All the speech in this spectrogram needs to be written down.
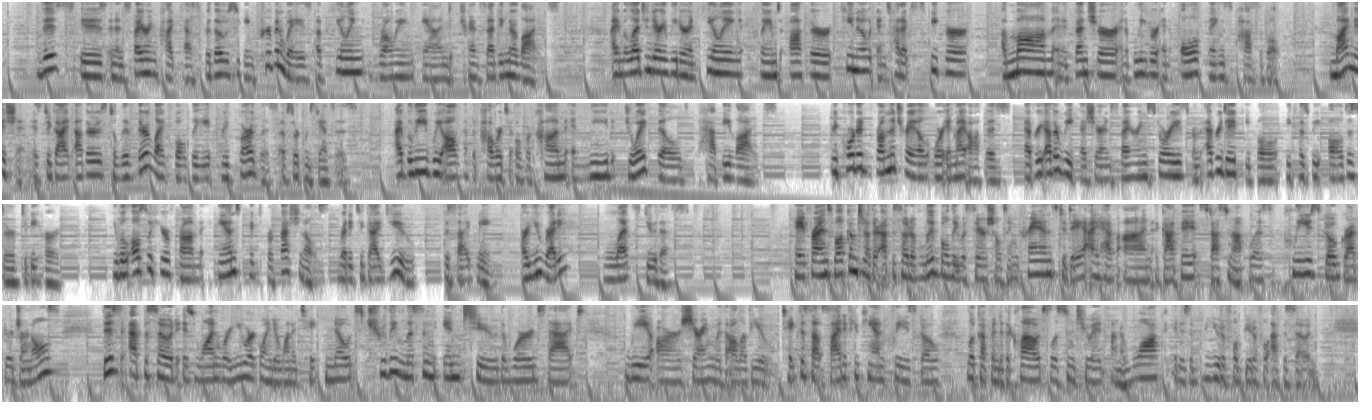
This is an inspiring podcast for those seeking proven ways of healing, growing, and transcending their lives. I am a legendary leader in healing, claimed author, keynote, and TEDx speaker, a mom, an adventurer, and a believer in all things possible. My mission is to guide others to live their life boldly, regardless of circumstances. I believe we all have the power to overcome and lead joy filled, happy lives. Recorded from the trail or in my office, every other week I share inspiring stories from everyday people because we all deserve to be heard. You will also hear from hand picked professionals ready to guide you beside me. Are you ready? Let's do this. Hey, friends, welcome to another episode of Live Boldly with Sarah Shelton Kranz. Today I have on Agapi Stassinopoulos. Please go grab your journals. This episode is one where you are going to want to take notes, truly listen into the words that we are sharing with all of you. Take this outside if you can. Please go look up into the clouds, listen to it on a walk. It is a beautiful, beautiful episode.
